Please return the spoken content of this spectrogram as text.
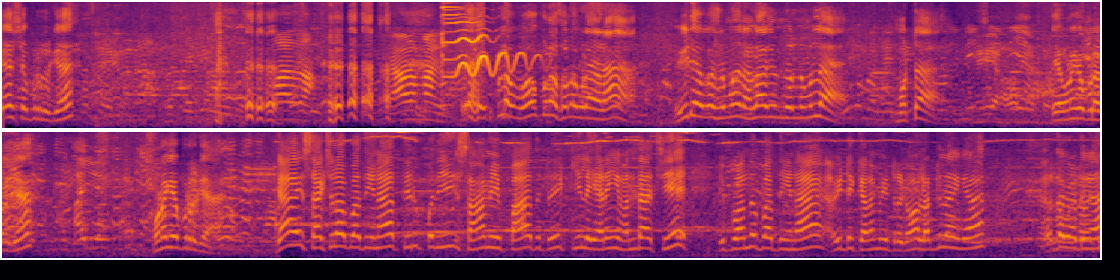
டேஸ்ட் எப்படி இருக்கு? இப்பெல்லாம் ஓப்பனாக சொல்லக்கூடாதா வீடியோ கோசரம் போது நல்லா இருக்குன்னு சொல்லணும்ல? மொட்டை. ஏ உனக்கு எப்படி இருக்கு? உனக்கு எப்படி இருக்கு? காய்ஸ் ஆக்சுவலாக பார்த்தீங்கன்னா திருப்பதி சாமியை பார்த்துட்டு கீழே இறங்கி வந்தாச்சு. இப்போ வந்து பார்த்தீங்கன்னா வீட்டுக்கு கிளம்பிட்டு இருக்கோம். லட்டுலாம் எங்க? லட்டை காட்டுங்க.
